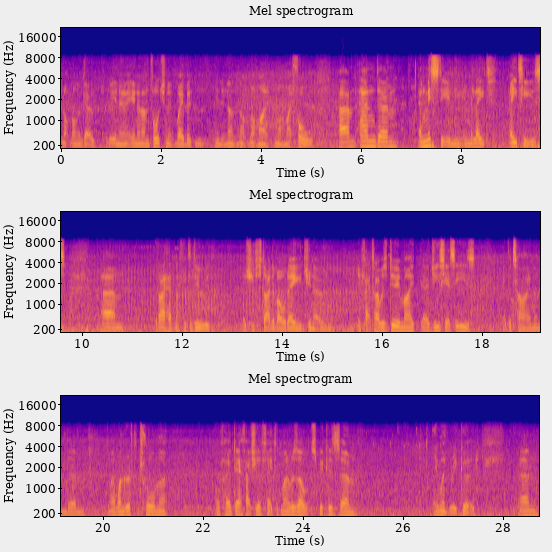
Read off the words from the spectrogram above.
not long ago in, a, in an unfortunate way, but you know, not not, not my not my fault. Um, and um, and Misty in the in the late 80s. Um, but I had nothing to do with. She just died of old age, you know. And in fact, I was doing my uh, GCSEs at the time, and um, I wonder if the trauma of her death actually affected my results because um, they weren't very good. Um,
